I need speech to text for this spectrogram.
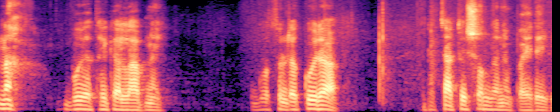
না বইয়া থেকে লাভ নেই। গোসলটা কইরা একটা চাকরির সন্ধানে বাইরেই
